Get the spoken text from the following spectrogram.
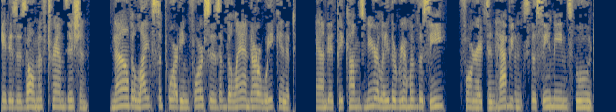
it is a zone of transition. Now the life-supporting forces of the land are weak in it, and it becomes nearly the rim of the sea. For its inhabitants the sea means food,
